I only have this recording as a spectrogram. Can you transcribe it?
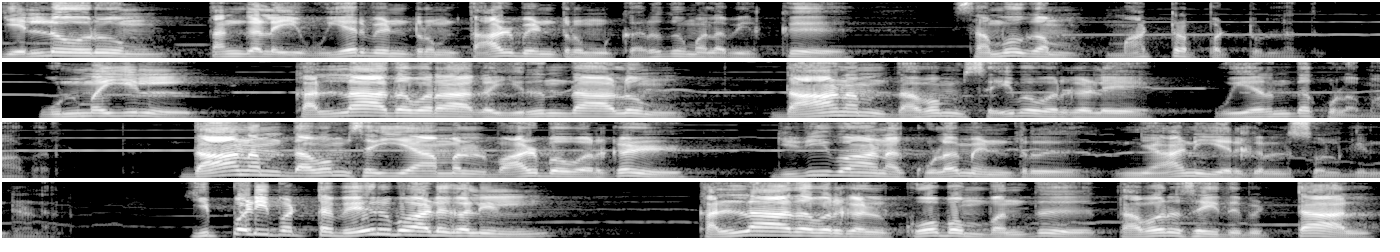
எல்லோரும் தங்களை உயர்வென்றும் தாழ்வென்றும் கருதும் அளவிற்கு சமூகம் மாற்றப்பட்டுள்ளது. உண்மையில் கல்லாதவராக இருந்தாலும் தானம் தவம் செய்பவர்களே உயர்ந்த குலமாவர். தானம் தவம் செய்யாமல் வாழ்பவர்கள் இழிவான குலம் என்று ஞானியர்கள் சொல்கின்றனர். இப்படிப்பட்ட வேறுபாடுகளில் கல்லாதவர்கள் கோபம் வந்து தவறு செய்துவிட்டால்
